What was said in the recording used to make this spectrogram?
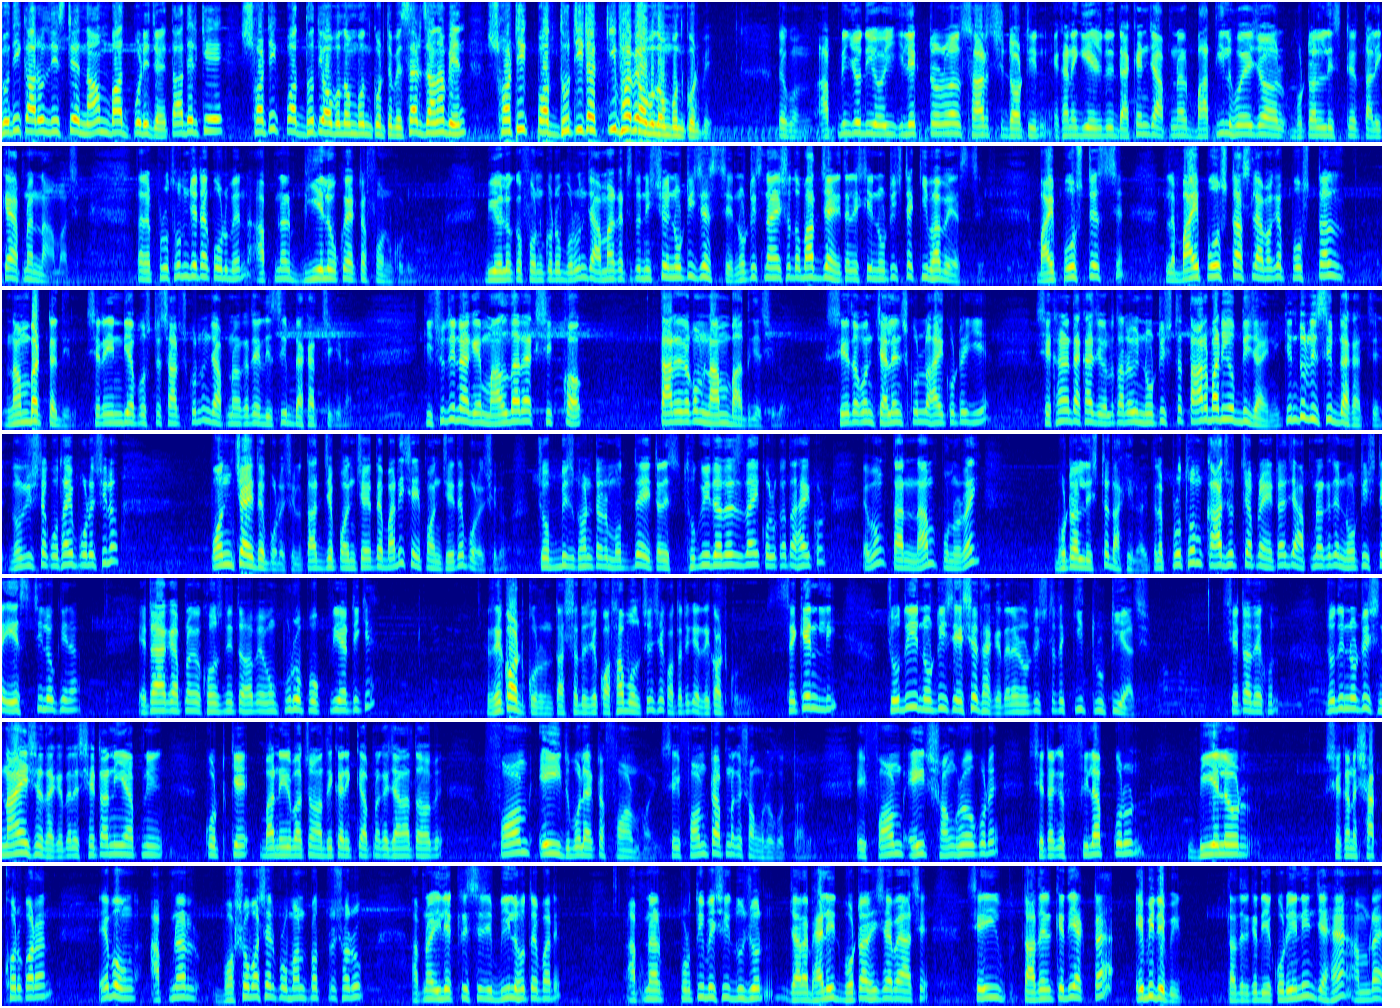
যদি কারও লিস্টে নাম বাদ পড়ে যায়, তাদেরকে সঠিক পদ্ধতি অবলম্বন করতে হবে। স্যার, জানাবেন সঠিক পদ্ধতিটা কীভাবে অবলম্বন করবে? দেখুন, আপনি যদি ওই ইলেকট্রাল সার্চ ডট ইন এখানে গিয়ে যদি দেখেন যে আপনার বাতিল হয়ে যাওয়ার ভোটার লিস্টের তালিকায় আপনার নাম আছে, তাহলে প্রথম যেটা করবেন, আপনার বিএলওকে একটা ফোন করুন। বিএলওকে ফোন করে বলুন যে, আমার কাছে তো নিশ্চয়ই নোটিশ এসছে নোটিশ না এসে তো বাদ যায়নি, তাহলে সেই নোটিশটা কীভাবে এসছে? বাই পোস্ট এসছে, তাহলে বাই পোস্ট আসলে আমাকে পোস্টাল নাম্বারটা দিন। সেটা ইন্ডিয়া পোস্টে সার্চ করুন যে আপনার কাছে রিসিভ দেখাচ্ছে কিনা। কিছুদিন আগে মালদার এক শিক্ষক তার এরকম নাম বাদ গেছিল। সে তখন চ্যালেঞ্জ করল হাইকোর্টে গিয়ে। সেখানে দেখা গেলো তার ওই নোটিশটা তার বাড়ি অবধি যায়নি, কিন্তু রিসিভ দেখাচ্ছে। নোটিশটা কোথায় পড়েছিল? পঞ্চায়েতে পড়েছিল। তার যে পঞ্চায়েতে বাড়ি, সেই পঞ্চায়েতে পড়েছিল। চব্বিশ ঘণ্টার মধ্যে এটার স্থগিতাদেশ দেয় কলকাতা হাইকোর্ট এবং তার নাম পুনরায় ভোটার লিস্টে দাখিল হয়। তাহলে প্রথম কাজ হচ্ছে আপনার এটা যে আপনার কাছে নোটিশটা এসছিল কিনা। এটা আগে আপনাকে খোঁজ নিতে হবে এবং পুরো প্রক্রিয়াটিকে রেকর্ড করুন। তার সাথে যে কথা বলছেন সেই কথাটিকে রেকর্ড করুন। সেকেন্ডলি যদি নোটিশ এসে থাকে, তাহলে নোটিশটাতে কী ত্রুটি আছে? সেটা দেখুন। যদি নোটিশ না এসে থাকে, তাহলে সেটা নিয়ে আপনি কোর্টকে বা নির্বাচন আধিকারিককে আপনাকে জানাতে হবে। ফর্ম এইট বলে একটা ফর্ম হয়। সেই ফর্মটা আপনাকে সংগ্রহ করতে হবে। এই ফর্ম এইট সংগ্রহ করে সেটাকে ফিল আপ করুন বিএলওর সেখানে স্বাক্ষর করান এবং আপনার বসবাসের প্রমাণপত্র স্বরূপ আপনার ইলেকট্রিসিটি বিল হতে পারে। আপনার প্রতিবেশী দুজন যারা ভ্যালিড ভোটার হিসাবে আছে, সেই তাদেরকে দিয়ে একটা এভিডেভিট তাদেরকে দিয়ে করিয়ে নিন যে হ্যাঁ আমরা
